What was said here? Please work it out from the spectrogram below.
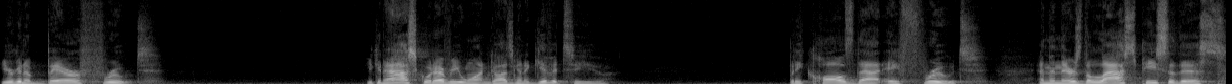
you're going to bear fruit. You can ask whatever you want, and God's going to give it to you. But he calls that a fruit. And then there's the last piece of this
